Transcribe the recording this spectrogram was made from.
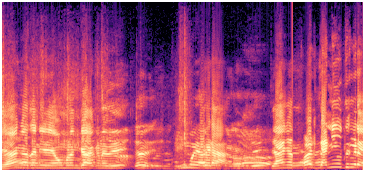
தேங்காய் தண்ணி எவன் கேக்குனது ஆக்குனது ஏடா, தேங்காய் தண்ணி பாருங்க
